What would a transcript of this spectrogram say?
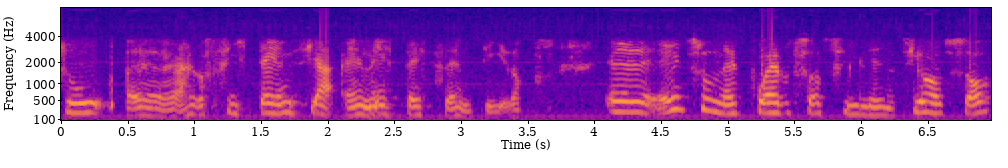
su eh, asistencia en este sentido. Eh, es un esfuerzo silencioso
